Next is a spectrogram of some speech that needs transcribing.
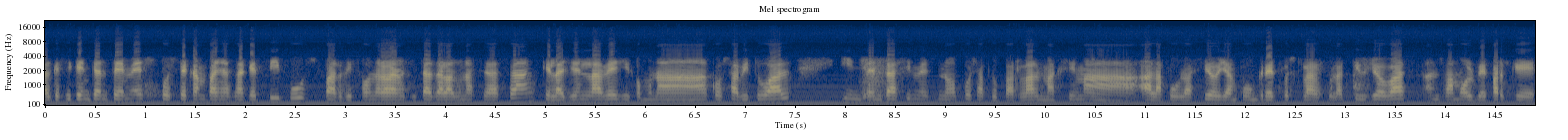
El que sí que intentem és pues, fer campanyes d'aquest tipus per difondre la necessitat de la donació de sang, que la gent la vegi com una cosa habitual i intentar, si més no, pues, apropar-la al màxim a, a la població i en concret, pues, clar, el col·lectiu joves ens va molt bé perquè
